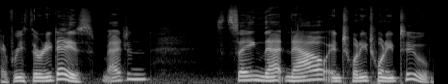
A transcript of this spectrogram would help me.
every 30 days. Imagine saying that now in 2022.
